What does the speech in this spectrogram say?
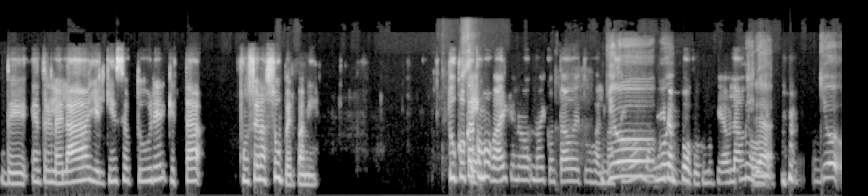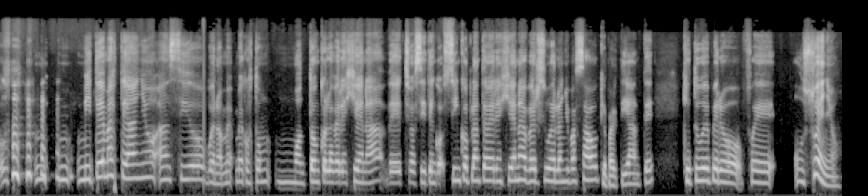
de entre la helada y el 15 de octubre que está funciona súper para mí. ¿Tú, Coca, cómo va? Que no, no he contado de tus almacenes. Yo tampoco, como que he hablado. Mira, yo, mi tema este año han sido, bueno, me, me, costó un montón con la berenjena. De hecho, así tengo cinco plantas de berenjena versus el año pasado, que partí antes, que tuve, pero fue un sueño.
